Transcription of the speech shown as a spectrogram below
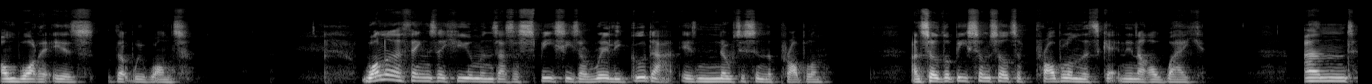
on what it is that we want. One of the things that humans as a species are really good at is noticing the problem. And so there'll be some sort of problem that's getting in our way. And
